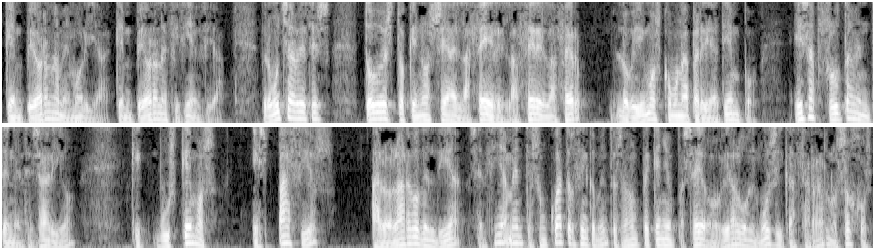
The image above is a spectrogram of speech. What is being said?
que empeora la memoria, que empeora la eficiencia. Pero muchas veces todo esto que no sea el hacer, el hacer, el hacer, lo vivimos como una pérdida de tiempo. Es absolutamente necesario que busquemos espacios a lo largo del día, sencillamente, son cuatro o cinco minutos, dar un pequeño paseo, oír algo de música, cerrar los ojos,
